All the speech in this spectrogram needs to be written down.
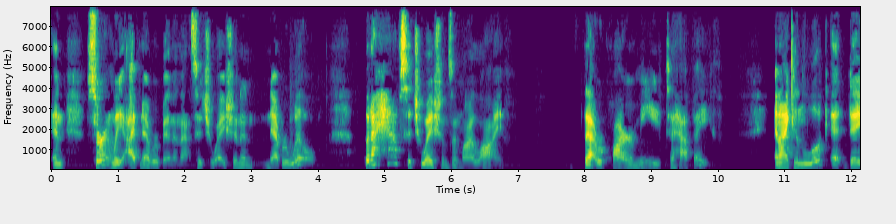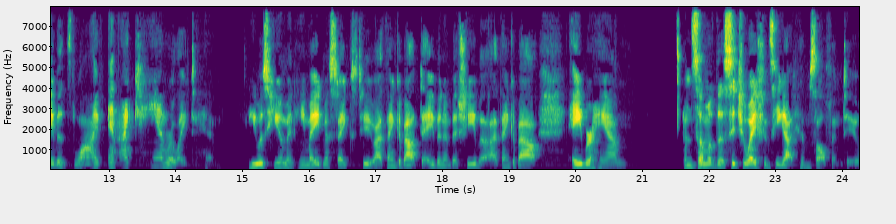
And certainly I've never been in that situation and never will. But I have situations in my life that require me to have faith. And I can look at David's life and I can relate to him. He was human. He made mistakes too. I think about David and Bathsheba. I think about Abraham and some of the situations he got himself into.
